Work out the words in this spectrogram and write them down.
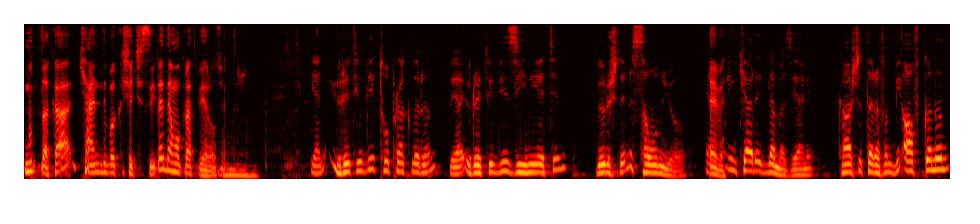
mutlaka kendi bakış açısıyla demokrat bir yer olacaktır. Hmm. Yani üretildiği toprakların veya üretildiği zihniyetin görüşlerini savunuyor. Yani Evet. bu inkar edilemez. Yani karşı tarafın bir Afgan'ın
